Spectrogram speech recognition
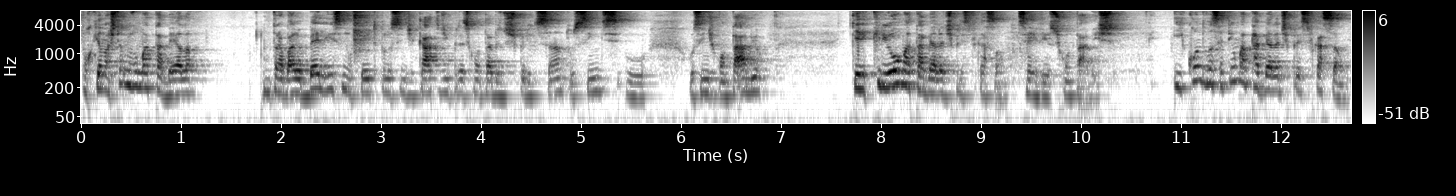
Porque nós temos uma tabela, um trabalho belíssimo feito pelo Sindicato de Empresas Contábeis do Espírito Santo, o Síndice, o, o Contábil, que ele criou uma tabela de precificação de serviços contábeis. E quando você tem uma tabela de precificação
